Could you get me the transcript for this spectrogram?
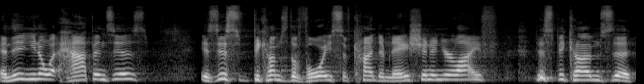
And then you know what happens is, is this becomes the voice of condemnation in your life. This becomes the,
